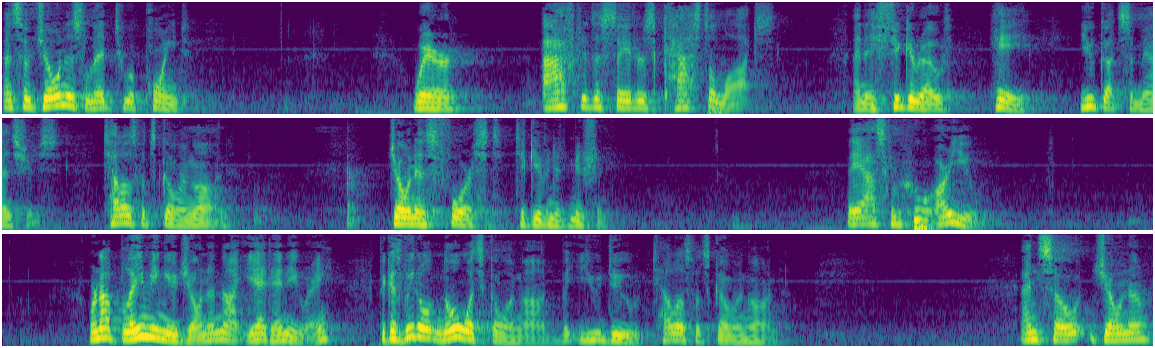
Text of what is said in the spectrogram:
And so Jonah's led to a point where, after the sailors cast a lot and they figure out, hey, you got some answers, tell us what's going on, Jonah is forced to give an admission. They ask him, Who are you? We're not blaming you, Jonah, not yet anyway, because we don't know what's going on, but you do. Tell us what's going on. And so Jonah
